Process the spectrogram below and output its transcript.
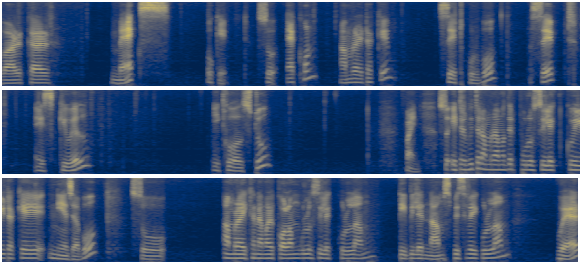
varchar max okay so এখন আমরা এটাকে সেট করব। Set SQL equals to fine so এটার ভিতরে আমরা আমাদের পুরো সিলেক্ট কুইরিটাকে নিয়ে যাব। সো আমরা এখানে আমার কলামগুলো সিলেক্ট করলাম, টেবিলের নাম স্পেসিফাই করলাম ওয়্যার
